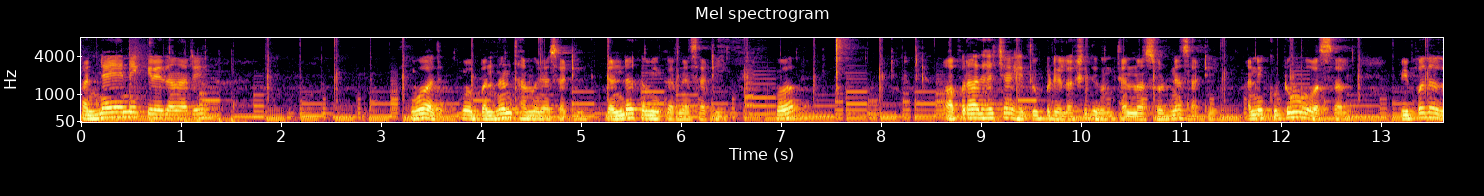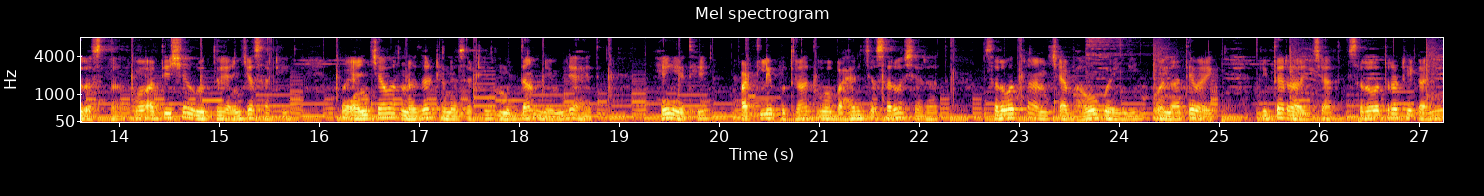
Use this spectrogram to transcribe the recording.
अन्यायाने केले जाणारे वध व बंधन थांबविण्यासाठी दंड कमी करण्यासाठी व अपराधाच्या हेतूकडे लक्ष देऊन त्यांना सोडण्यासाठी आणि कुटुंब वत्सल विपदग्रस्त व अतिशय वृद्ध यांच्यासाठी व यांच्यावर नजर ठेवण्यासाठी मुद्दाम नेमले आहेत. हे येथे पाटलीपुत्रात व बाहेरच्या सर्व शहरात सर्वत्र आमच्या भाऊ बहिणी व नातेवाईक इतर राज्यात सर्वत्र ठिकाणी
